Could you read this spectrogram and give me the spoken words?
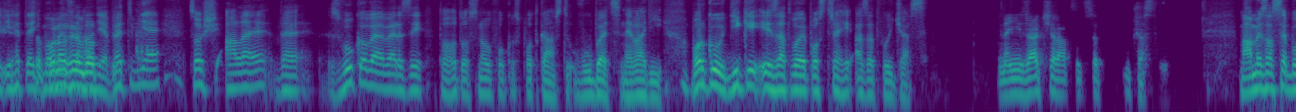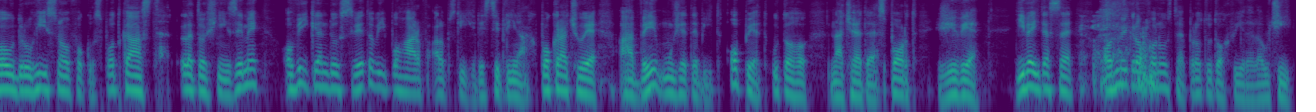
je teď momentálně ve tmě, což ale ve zvukové verzi tohoto Snow Focus podcastu vůbec nevadí. Borku, díky i za tvoje postřehy a za tvůj čas. Není zač, rád se účastní. Máme za sebou druhý Snow Focus podcast letošní zimy. O víkendu světový pohár v alpských disciplínách pokračuje a vy můžete být opět u toho na ČT Sport živě. Dívejte se, od mikrofonu se pro tuto chvíli loučí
